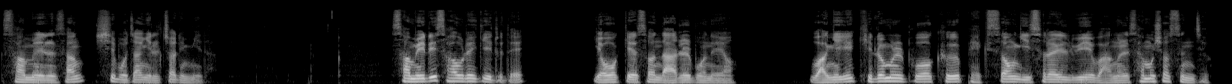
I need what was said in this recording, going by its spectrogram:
사무엘상 15장 1절입니다. 사무엘이 사울에게 이르되 여호와께서 나를 보내어 왕에게 기름을 부어 그 백성 이스라엘 위에 왕을 삼으셨은즉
